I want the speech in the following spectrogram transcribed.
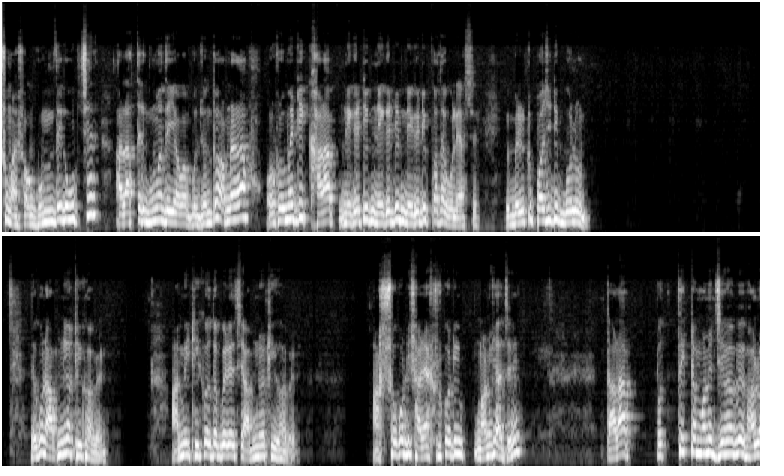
সময় সব ঘুম থেকে উঠছেন আর রাত্রে ঘুমাতে যাওয়া পর্যন্ত আপনারা অটোমেটিক খারাপ নেগেটিভ নেগেটিভ নেগেটিভ কথা বলে আসে। এবার একটু পজিটিভ বলুন। দেখুন, আপনিও ঠিক হবেন। আমি ঠিক হতে পেরেছি, আপনিও ঠিক হবেন। আটশো কোটি, সাড়ে আটশো কোটি মানুষ আছে। তারা প্রত্যেকটা মানুষ যেভাবে ভালো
